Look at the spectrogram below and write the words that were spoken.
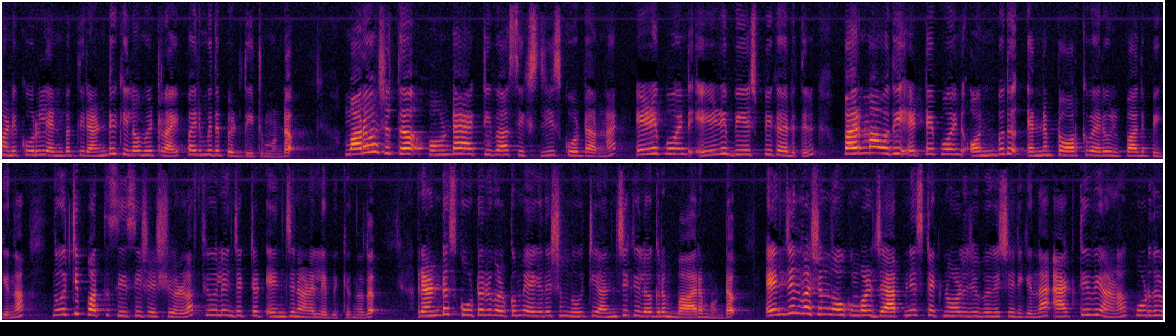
മണിക്കൂറിൽ എൺപത്തിരണ്ട് കിലോമീറ്ററായി പരിമിതപ്പെടുത്തിയിട്ടുമുണ്ട്. മറുവശത്ത് ഹോണ്ട ആക്ടിവ സിക്സ് ജി സ്കൂട്ടറിന് ഏഴ് പോയിന്റ് ഏഴ് ബി എച്ച് പി കരുത്തിൽ പരമാവധി എട്ട് പോയിന്റ് ഒൻപത് എൻ എം ടോർക്ക് വരെ ഉൽപ്പാദിപ്പിക്കുന്ന നൂറ്റി പത്ത് സി സി ശേഷിയുള്ള ഫ്യൂൽ ഇഞ്ചക്റ്റഡ് എഞ്ചിനാണ് ലഭിക്കുന്നത്. രണ്ട് സ്കൂട്ടറുകൾക്കും ഏകദേശം നൂറ്റി അഞ്ച് കിലോഗ്രാം ഭാരമുണ്ട്. എഞ്ചിൻ വശം നോക്കുമ്പോൾ ജാപ്പനീസ് ടെക്നോളജി ഉപയോഗിച്ചിരിക്കുന്ന ആക്ടിവയാണ് കൂടുതൽ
